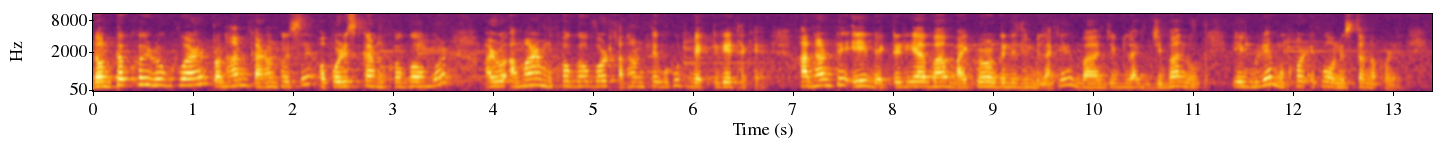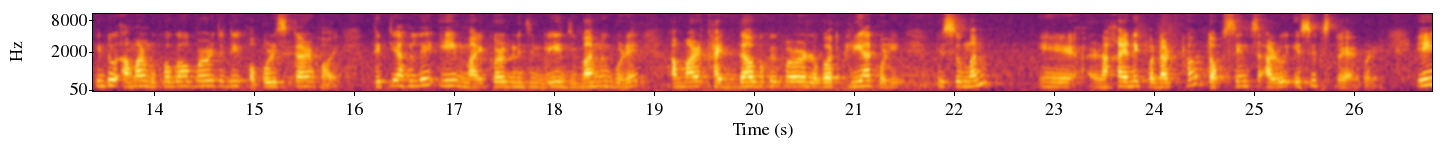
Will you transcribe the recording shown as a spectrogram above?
দন্তক্ষয় ৰোগ হোৱাৰ প্ৰধান কাৰণ হৈছে অপৰিষ্কাৰ মুখগহ্বৰ আৰু আমাৰ মুখগহ্বৰত সাধাৰণতে বহুত বেক্টেৰিয়া থাকে। সাধাৰণতে এই বেক্টেৰিয়া বা মাইক্ৰ' অৰ্গেনিজমবিলাকে বা যিবিলাক জীৱাণু এইবোৰে মুখৰ একো অনিষ্ট নকৰে। কিন্তু আমাৰ মুখগহ্বৰ যদি অপৰিষ্কাৰ হয় তেতিয়াহ'লে এই মাইক্ৰ' অৰ্গেনিজম এই জীৱাণুবোৰে আমাৰ খাদ্যাৱশেষৰ লগত ক্ৰিয়া কৰি কিছুমান ৰাসায়নিক পদাৰ্থ টক্সিনছ আৰু এচিডছ তৈয়াৰ কৰে। এই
